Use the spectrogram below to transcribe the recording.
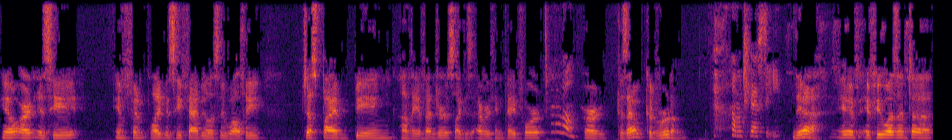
You know, or is he, infant like is he fabulously wealthy, just by being on the Avengers? Like, is everything paid for, I don't know or because that could ruin him? how much he has to eat. Yeah, if if he wasn't a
